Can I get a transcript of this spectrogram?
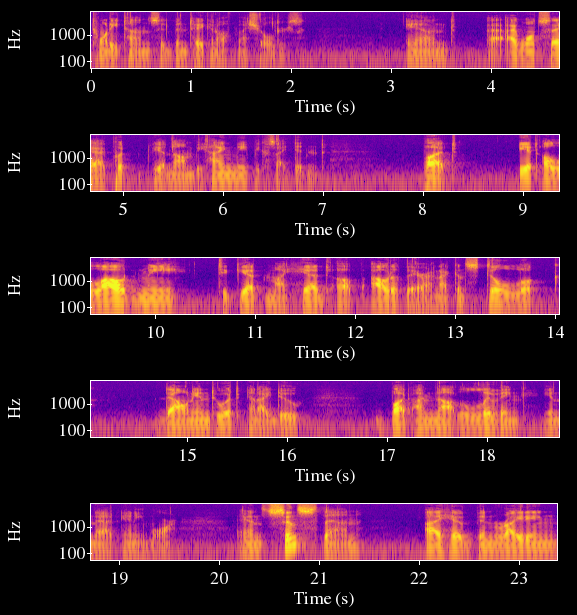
20 tons had been taken off my shoulders. And I won't say I put Vietnam behind me because I didn't. But it allowed me to get my head up out of there, and I can still look down into it, and I do, but I'm not living in that anymore. And since then, I have been writing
